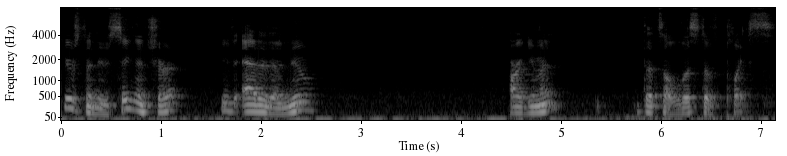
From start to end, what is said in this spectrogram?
Here's the new signature. We've added a new argument that's a list of place.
